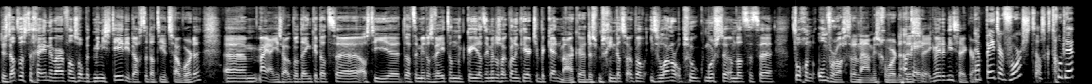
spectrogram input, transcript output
Dus dat was degene waarvan ze op het ministerie dachten dat hij het zou worden. Um, maar ja, je zou ook wel denken dat uh, als die dat inmiddels weet, dan kun je dat inmiddels ook wel een keertje bekendmaken. Dus misschien dat ze ook wel iets langer op zoek moesten, omdat het toch een onverwachtere naam is geworden. Dus ik weet het niet zeker. Nou, Peter Vorst, als ik het goed heb,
